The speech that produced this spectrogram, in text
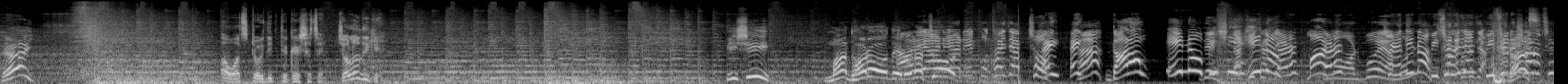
এই আওয়াজটা ওই দিক থেকে এসেছে চলো দিকে পিসি মা ধরো ওদের ওরা আরে, চোর আরে, আরে, কোথায় যাচ্ছ এই এই হ্যাঁ? দাঁড়াও এই নাও দেখ, পিসি লাঠি এই নাও চালান, মার, মারবো ছেড়ে এমন। দিন না পিছনে যা। পিছনে ব্যাস। সরছি।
